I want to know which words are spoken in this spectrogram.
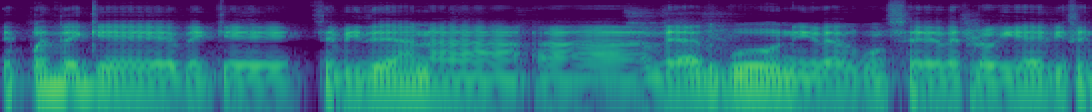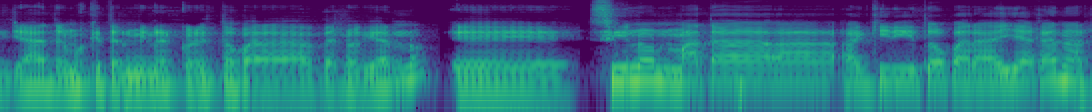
después de que, de que se videan a, a Deadwood y Deadwood se desloguea y dicen ya tenemos que terminar con esto para desloguearnos, eh, Sinon mata a, a Kirito para ella ganar.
